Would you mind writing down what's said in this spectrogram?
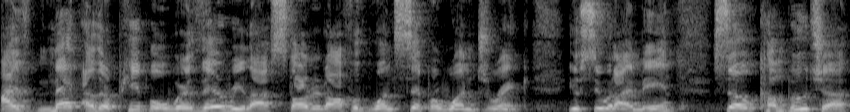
I've met other people where their relapse started off with one sip or one drink. You see what I mean? So kombucha,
